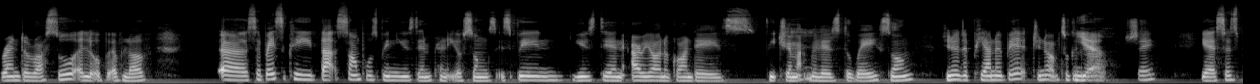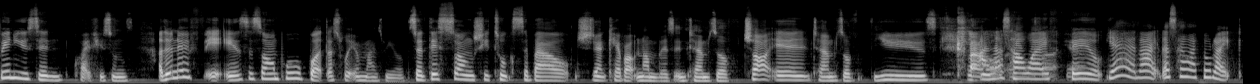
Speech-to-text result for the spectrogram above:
Brenda Russell, A Little Bit of Love. Uh, so basically, that sample's been used in plenty of songs. It's been used in Ariana Grande's featuring Mac Miller's "The Way" song. Do you know the piano bit? Do you know what I'm talking Yeah. about, Shay? Yeah, so it's been used in quite a few songs. I don't know if it is a sample, but that's what it reminds me of. So this song, she talks about she don't care about numbers in terms of charting, in terms of views, Clout and that's how and I that, yeah. feel. Yeah, like that's how I feel. Like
